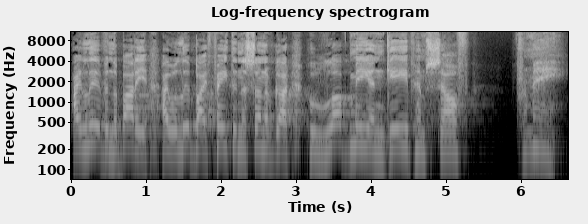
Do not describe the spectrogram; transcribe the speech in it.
I live in the body, I will live by faith in the Son of God, who loved me and gave himself for me."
